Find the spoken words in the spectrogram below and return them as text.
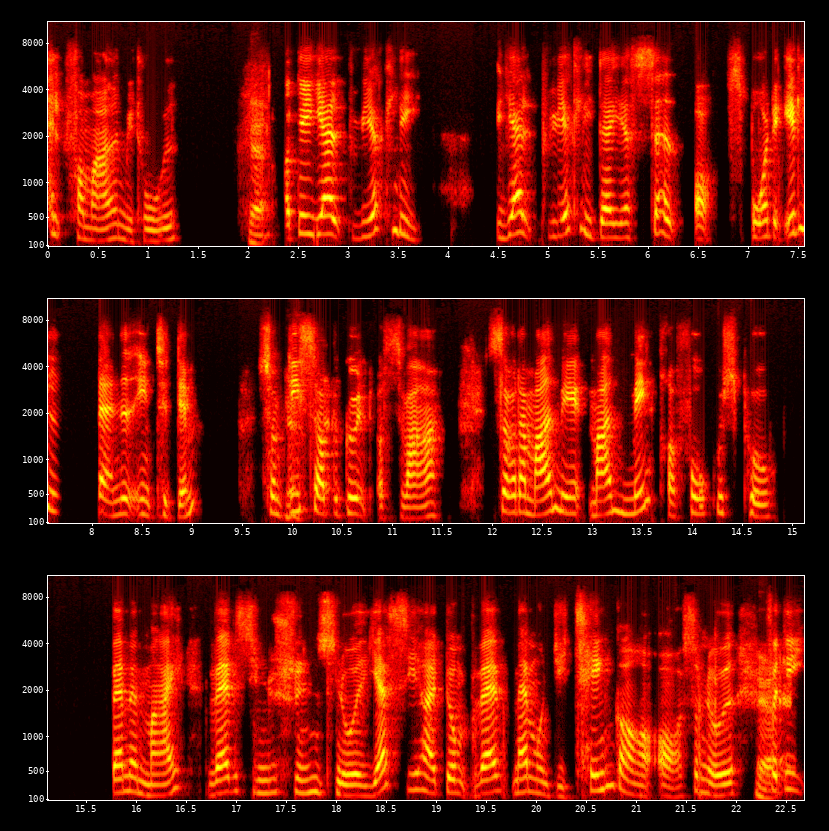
alt for meget i mit hoved. Ja, Og det hjalp virkelig, hjalp virkelig, da jeg sad og spurgte et eller andet ind til dem, som Ja. de så begyndte at svare. Så var der meget, mere, meget mindre fokus på, hvad med mig? Hvad hvis de nu synes noget, jeg siger er dumt? Hvad, hvad må de tænker og sådan noget? ja. Fordi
